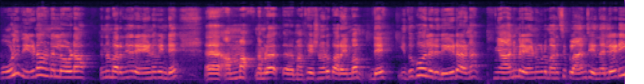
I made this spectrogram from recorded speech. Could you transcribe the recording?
പൊളി വീടാണല്ലോടാ എന്ന് പറഞ്ഞ് രേണുവിന്റെ അമ്മ നമ്മുടെ മഹേഷിനോട് പറയുമ്പം ദേ ഇതുപോലൊരു വീടാണ് ഞാനും രേണും കൂടി മനസ്സിൽ പ്ലാൻ ചെയ്യുന്നല്ലേടി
